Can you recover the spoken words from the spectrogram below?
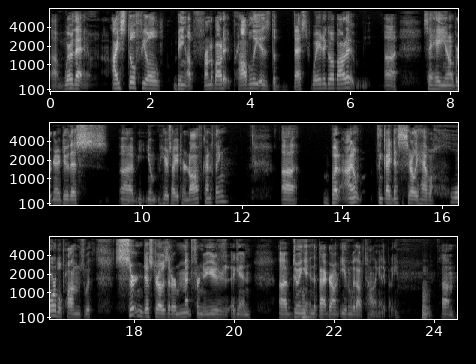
uh, where that I still feel being upfront about it probably is the best way to go about it. Uh, say, hey, you know, we're gonna do this. Uh, you know, here's how you turn it off, kind of thing. Uh, but I don't think I necessarily have a horrible problems with certain distros that are meant for new users. Again, uh, doing it in the background even without telling anybody. Hmm. Um,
